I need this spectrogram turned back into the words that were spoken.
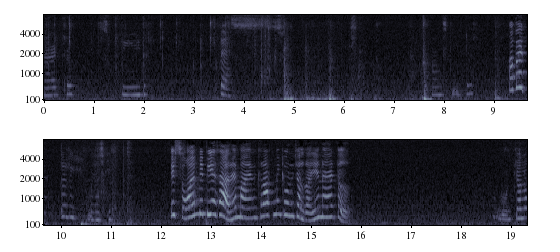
नेट स्पीड पेस स्पीड अबे, तेरी ये सौ एम बी पी एस आ रहे हैं माइनक्राफ्ट में क्यों नहीं चल रहा ये नेट चलो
